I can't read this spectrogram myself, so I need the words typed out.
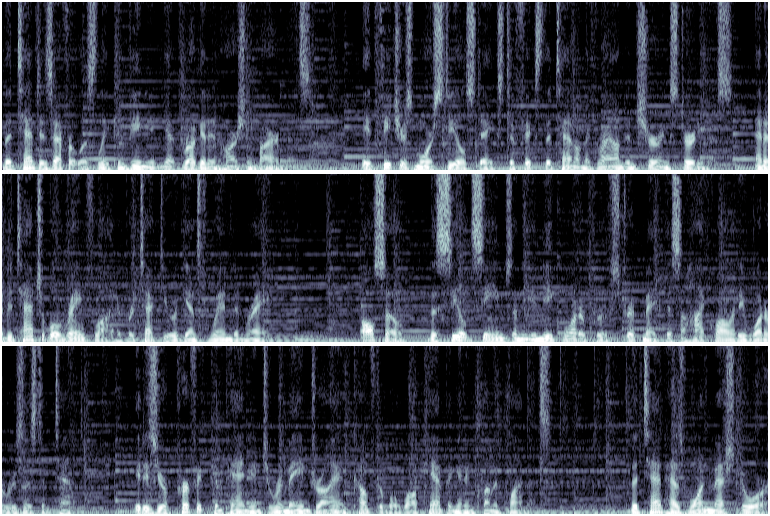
The tent is effortlessly convenient yet rugged in harsh environments. It features more steel stakes to fix the tent on the ground ensuring sturdiness, and a detachable rainfly to protect you against wind and rain. Also, the sealed seams and the unique waterproof strip make this a high quality water resistant tent. It is your perfect companion to remain dry and comfortable while camping in inclement climates. The tent has one mesh door,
